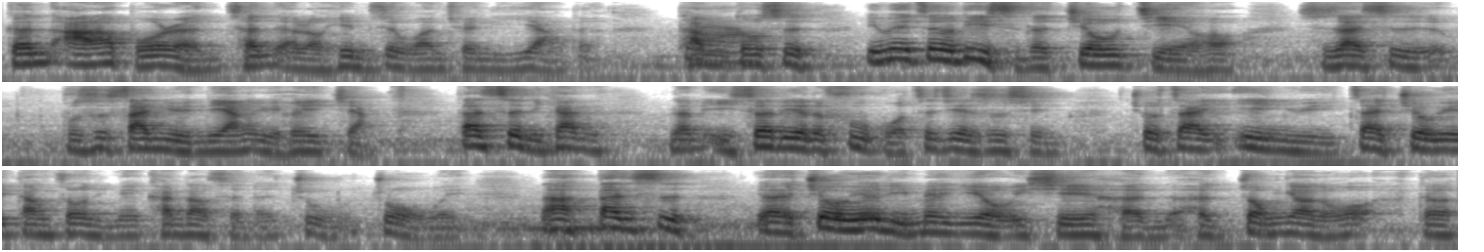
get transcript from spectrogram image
跟阿拉伯人称 Elohim 是完全一样的，他们都是因为这个历史的纠结哦，实在是不是三言两语可以讲。但是你看，那以色列的复国这件事情，就在应语在旧约当中里面看到神的作作为。那但是呃旧约里面也有一些很很重要的或的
